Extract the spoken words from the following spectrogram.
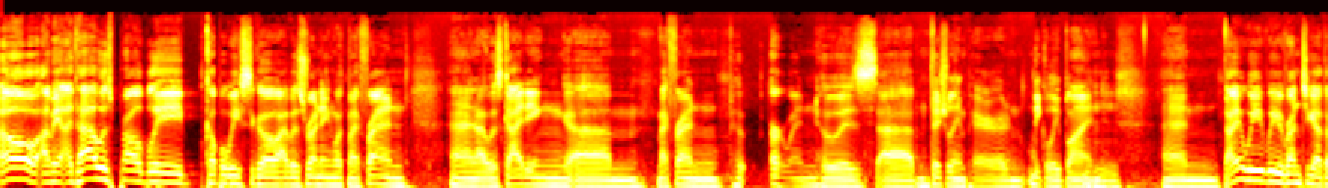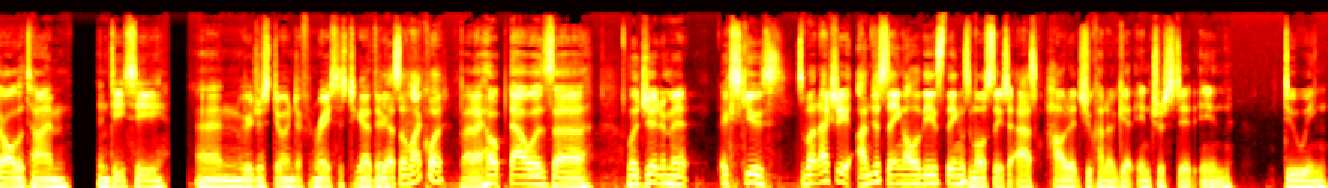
oh, I mean, I- that was probably a couple weeks ago. I was running with my friend, and I was guiding um, my friend Erwin, who is uh, visually impaired and legally blind. And I, we we run together all the time in DC, and we were just doing different races together. yeah. So my question. But I hope that was a legitimate excuse. So, but actually, I'm just saying all of these things mostly to ask, how did you kind of get interested in doing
